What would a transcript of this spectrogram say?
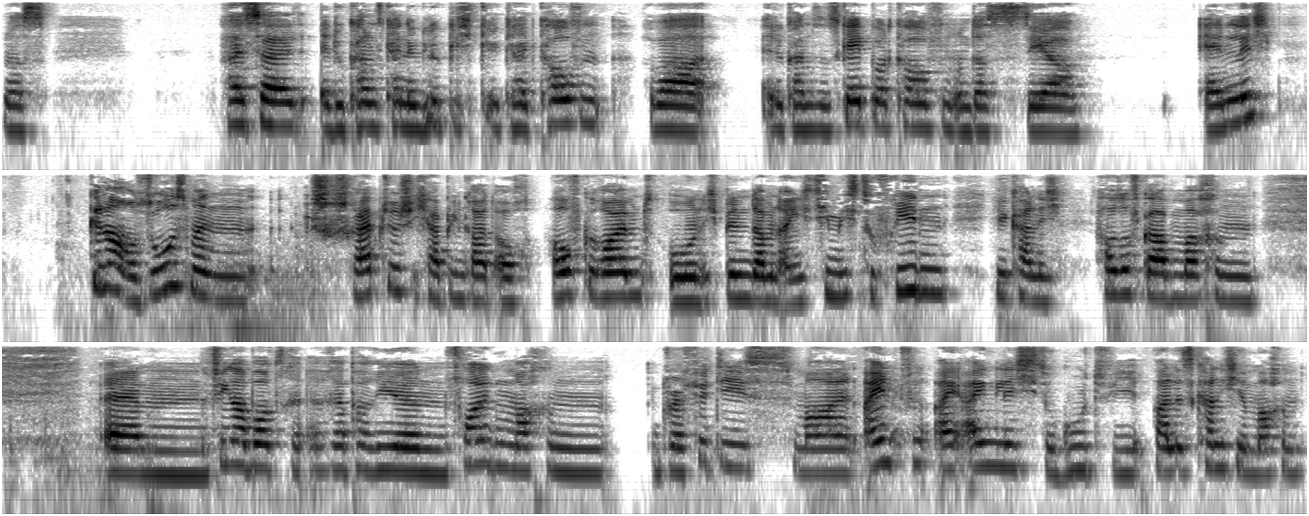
Das heißt halt, äh, du kannst keine Glücklichkeit kaufen, aber äh, du kannst ein Skateboard kaufen und das ist sehr ähnlich. Genau, so ist mein Schreibtisch. Ich habe ihn gerade auch aufgeräumt und ich bin damit eigentlich ziemlich zufrieden. Hier kann ich Hausaufgaben machen, ähm, Fingerboards reparieren, Folgen machen, Graffitis malen. Ein eigentlich so gut wie alles kann ich hier machen.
